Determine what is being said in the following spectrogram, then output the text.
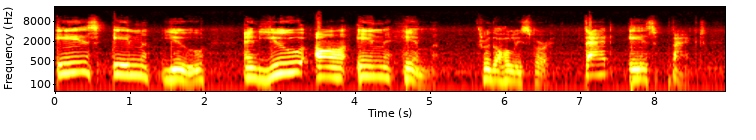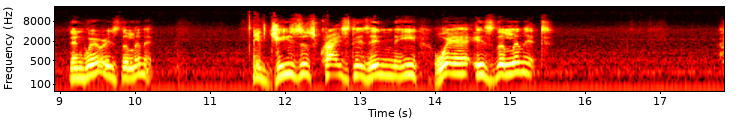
is in you, and you are in Him through the Holy Spirit. That is fact. Then where is the limit? If Jesus Christ is in me, where is the limit?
